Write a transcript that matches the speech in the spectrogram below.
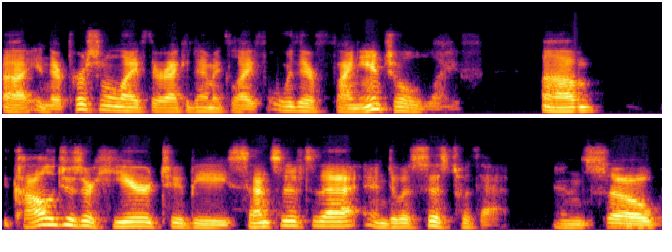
uh, in their personal life, their academic life, or their financial life, um, colleges are here to be sensitive to that and to assist with that. And so,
